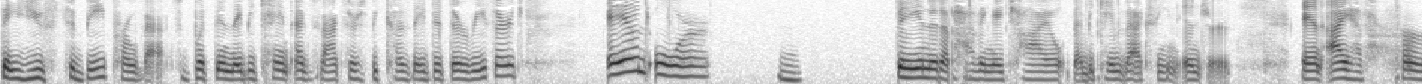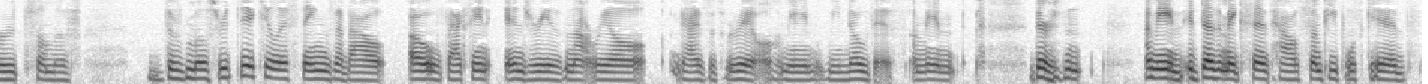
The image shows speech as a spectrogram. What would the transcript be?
They used to be pro-vax, but then they became ex-vaxxers because they did their research and or they ended up having a child that became vaccine injured. And I have heard some of the most ridiculous things about oh, vaccine injury is not real. Guys, it's real. I mean, we know this. I mean, there's I mean, it doesn't make sense how some people's kids,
